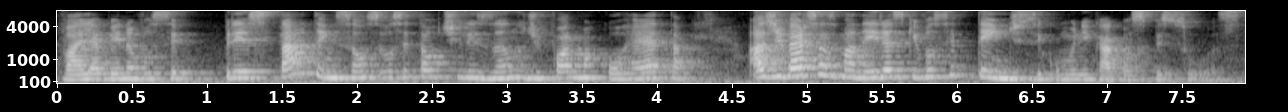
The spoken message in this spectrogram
vale a pena você prestar atenção se você está utilizando de forma correta as diversas maneiras que você tem de se comunicar com as pessoas.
